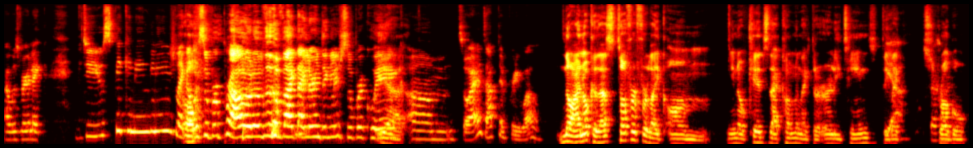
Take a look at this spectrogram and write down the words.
I was very like, do you speak in English? Like I Oh. was super proud of the fact I learned English super quick. Yeah. Um, so I adapted pretty well. No, I know, cause that's tougher for like um you know kids that come in like their early teens. They like Yeah, struggle,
